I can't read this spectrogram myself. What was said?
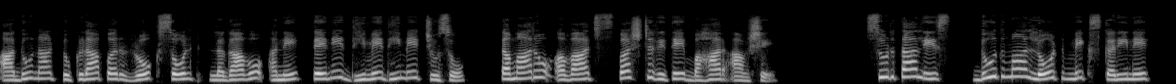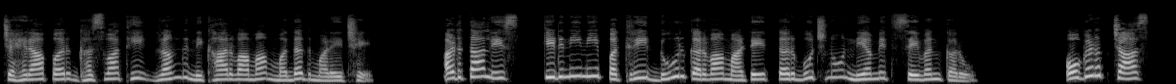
આદુના ટુકડા પર રોક સોલ્ટ લગાવો અને તેને ધીમે ધીમે ચૂસો. તમારો અવાજ સ્પષ્ટ રીતે બહાર આવશે. સુડતાલીસ, દૂધમાં લોટ મિક્સ કરીને ચહેરા પર ઘસવાથી રંગ નિખારવામાં મદદ મળે છે. અડતાલીસ, કિડનીની પથરી દૂર કરવા માટે તરબૂચનું નિયમિત સેવન કરો. ઓગણપચાસ,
